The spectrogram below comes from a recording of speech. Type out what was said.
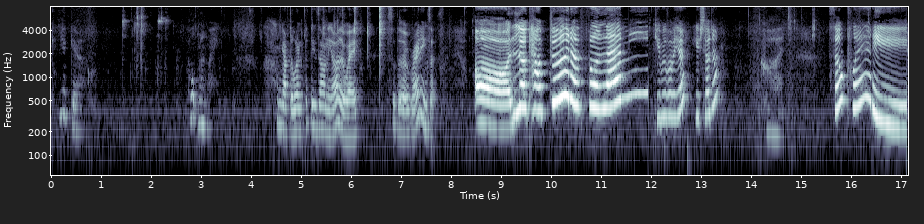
Come here, girl. Oh, wrong way. I'm gonna have to learn to put these on the other way. So the writing's up Oh, look how beautiful, Lemmy. Can you move over here? You show them? Good. So pretty.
